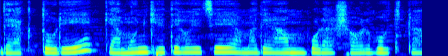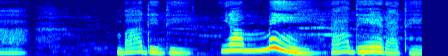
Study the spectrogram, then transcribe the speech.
দেখ তো রে কেমন খেতে হয়েছে আমাদের আম পোড়ার শরবতটা। বা দিদি। ইয়াম্মি! রাধে রাধে।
